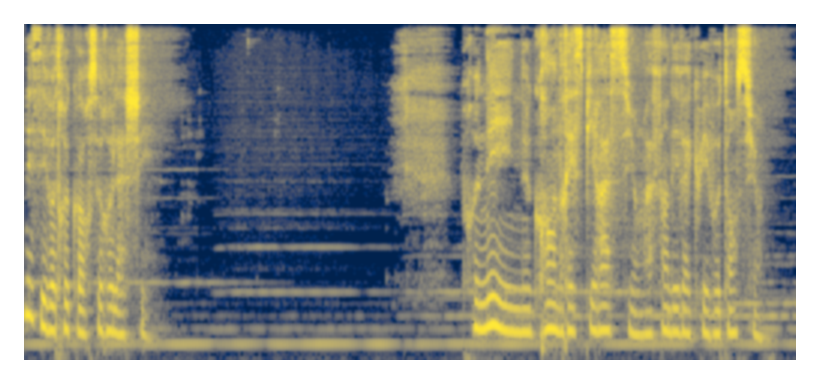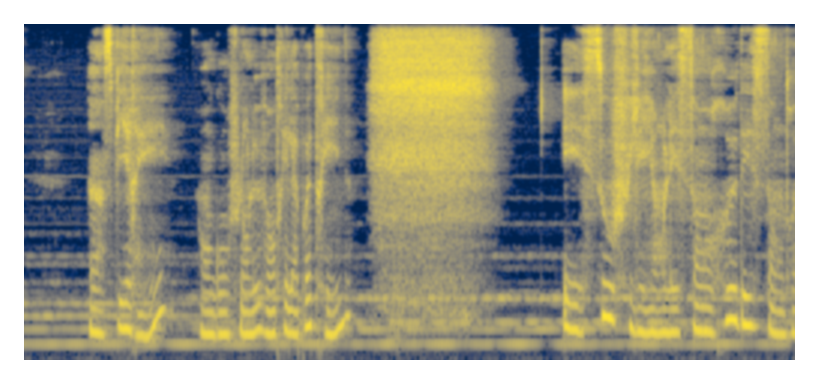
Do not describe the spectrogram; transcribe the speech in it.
Laissez votre corps se relâcher. Prenez une grande respiration afin d'évacuer vos tensions. Inspirez en gonflant le ventre et la poitrine et soufflez en laissant redescendre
